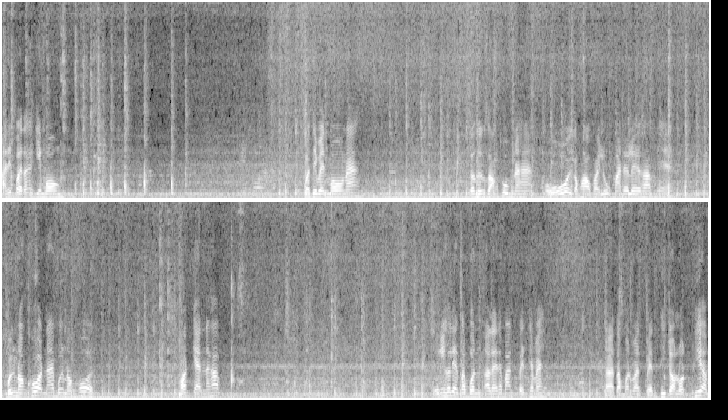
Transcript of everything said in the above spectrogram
อันนี้เปิดตั้งแต่กี่โมงเปิดสิบเอ็ดโมงนะจนถึงสองทุ่มนะฮะโอ้ยกะเพราไฟลุกมาได้เลยครับเนี่ยบิ้งหนองโคตรนะบิ้งหนองโคตรขอนแก่นนะครับ ต รงนี้เขาเรียกตำบลอะไรนะบ้านเป็ดใช่ไหมอ่าตำบลบ้านเป็ดที่จอดรถเพียบ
